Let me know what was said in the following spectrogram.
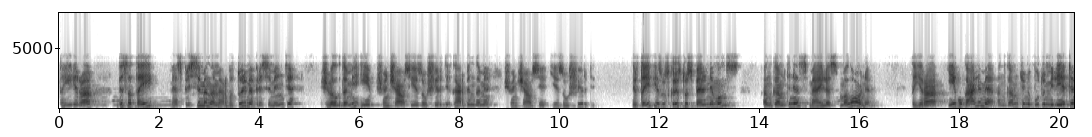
Tai ir yra visa tai mes prisimename arba turime prisiminti, žvelgdami į švenčiausią Jėzaus širdį, garbindami švenčiausią Jėzaus širdį. Ir taip Jėzus Kristus pelnė mums ant gamtinės meilės malonę. Tai yra, jeigu galime ant gamtinių būdų mylėti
